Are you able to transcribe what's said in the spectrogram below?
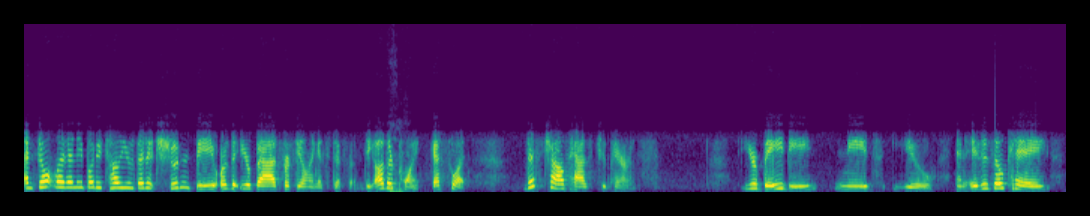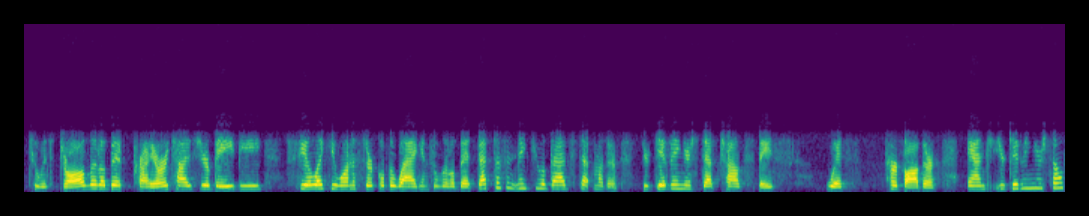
And don't let anybody tell you that it shouldn't be or that you're bad for feeling it's different. The other point, guess what? This child has two parents. Your baby needs you. And it is okay to withdraw a little bit, prioritize your baby, feel like you want to circle the wagons a little bit. That doesn't make you a bad stepmother. You're giving your stepchild space with her father, and you're giving yourself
